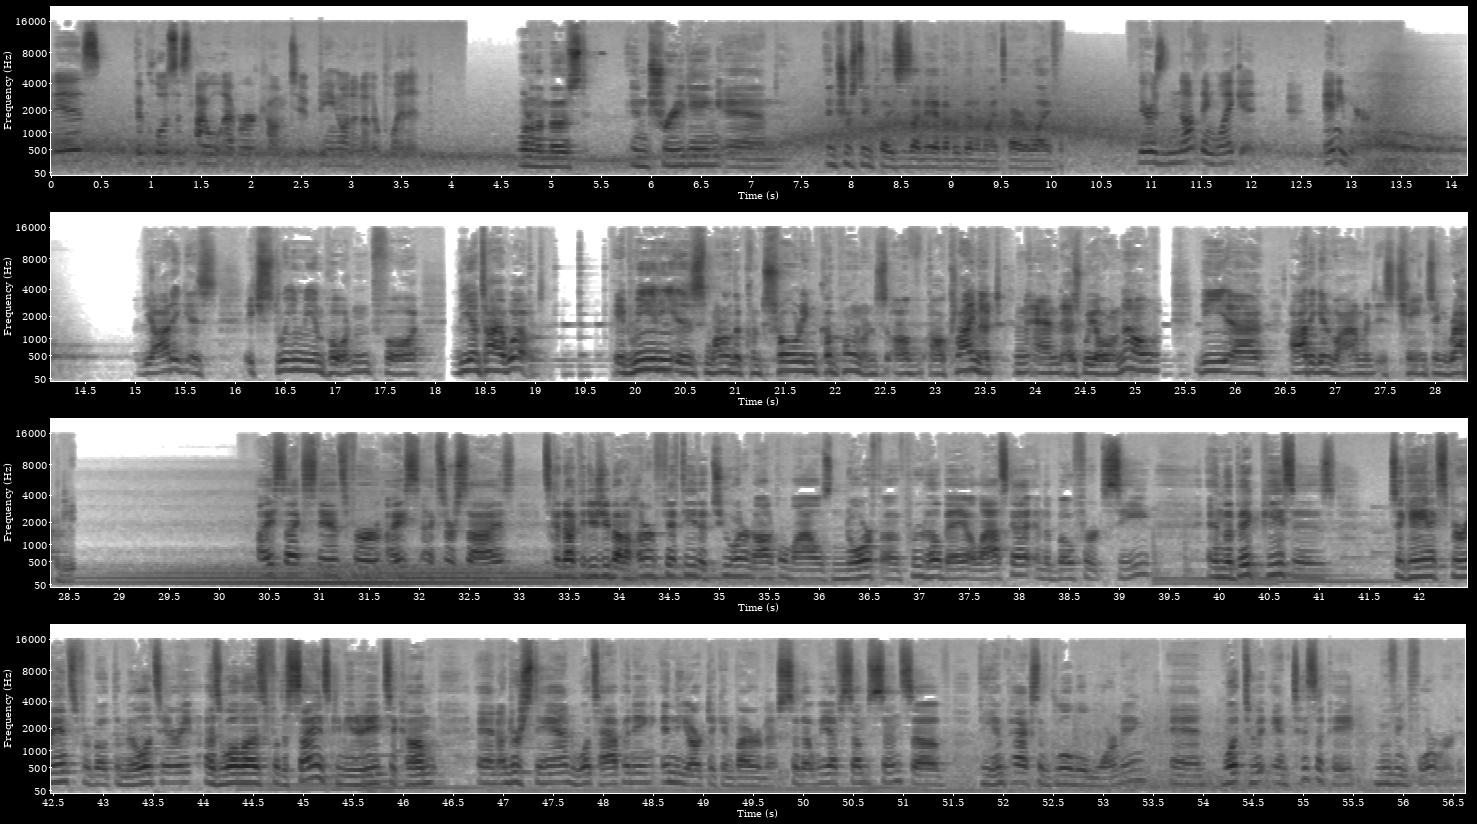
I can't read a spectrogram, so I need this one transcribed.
it is, the closest I will ever come to being on another planet. One of the most intriguing and interesting places I may have ever been in my entire life. There is nothing like it anywhere. The Arctic is extremely important for the entire world. It really is one of the controlling components of our climate. And as we all know, the uh, Arctic environment is changing rapidly. ICEX stands for Ice Exercise. It's conducted usually about 150 to 200 nautical miles north of Prudhoe Bay, Alaska, and the Beaufort Sea. And the big piece is to gain experience for both the military as well as for the science community to come and understand what's happening in the Arctic environment so that we have some sense of the impacts of global warming and what to anticipate moving forward.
